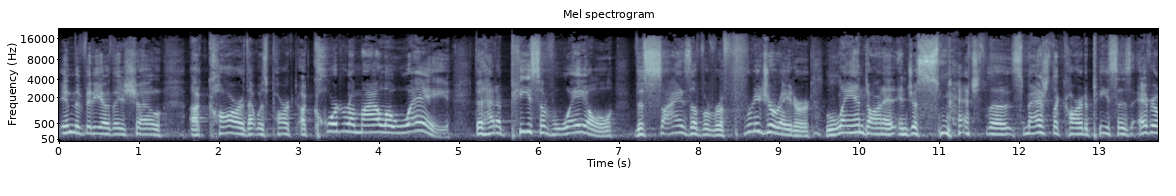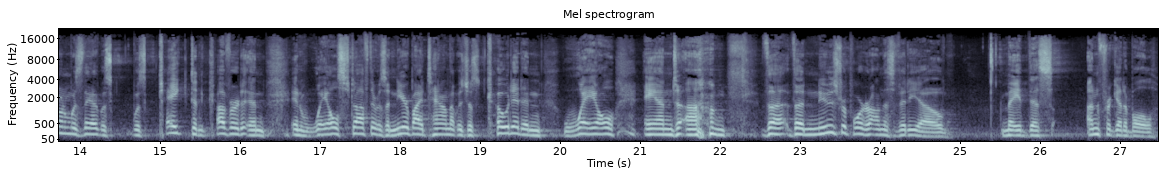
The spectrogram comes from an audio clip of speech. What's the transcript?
in the video, they show a car that was parked a quarter of a mile away that had a piece of whale the size of a refrigerator land on it and just smash the, smash the car to pieces. Everyone was there, was, was caked and covered in, in whale stuff. There was a nearby town that was just coated in whale. And um, the, the news reporter on this video made this unforgettable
